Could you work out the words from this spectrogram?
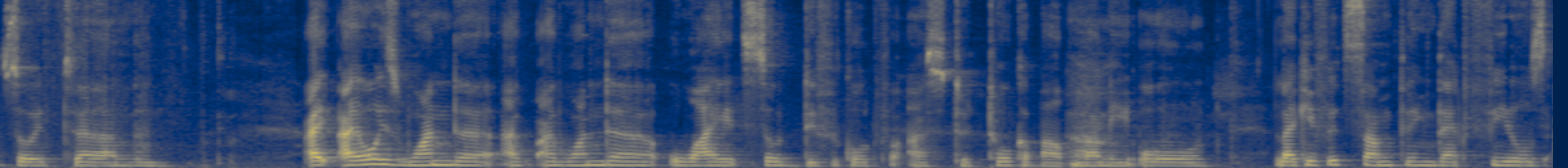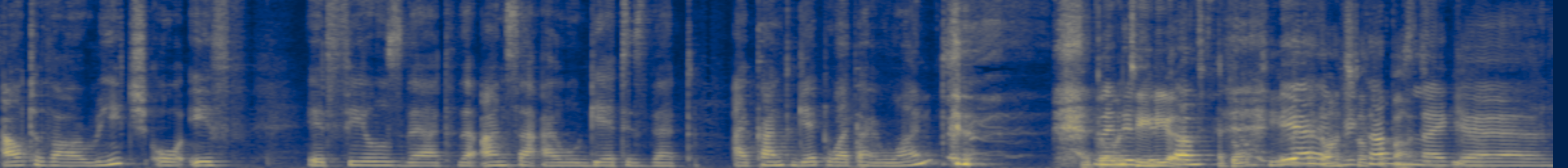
so it um i i always wonder I, I wonder why it's so difficult for us to talk about money or like if it's something that feels out of our reach or if it feels that the answer i will get is that i can't get what i want I then it becomes it. I don't hear it. I yeah don't it becomes about like it. Yeah. uh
